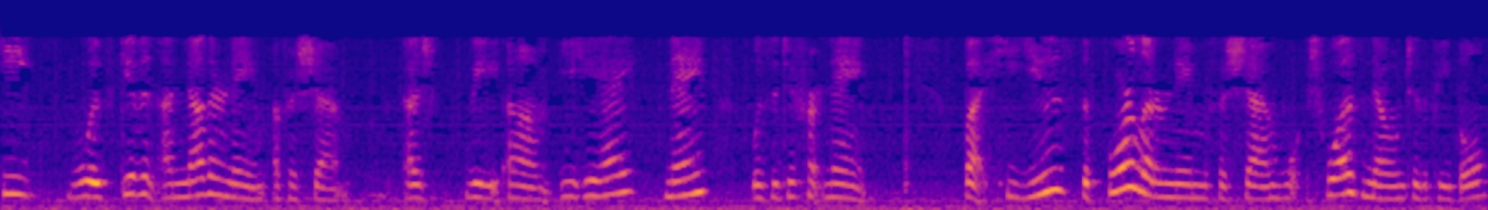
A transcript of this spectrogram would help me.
he was given another name of Hashem, the um, name was a different name. But he used the four letter name of Hashem, which was known to the people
